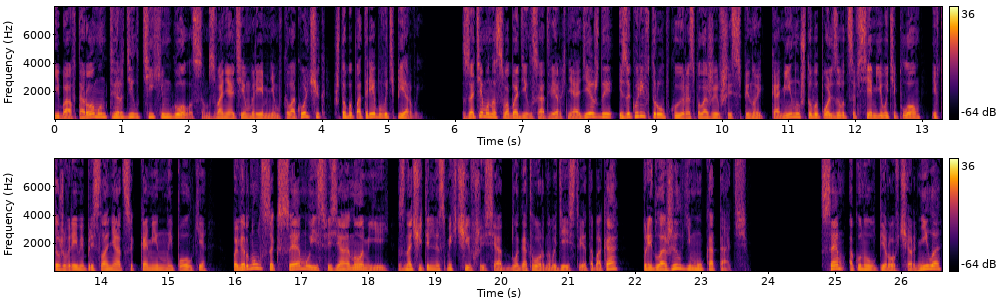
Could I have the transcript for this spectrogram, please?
ибо о втором он твердил тихим голосом, звоня тем временем в колокольчик, чтобы потребовать первый. Затем он освободился от верхней одежды и, закурив трубку и расположившись спиной к камину, чтобы пользоваться всем его теплом и в то же время прислоняться к каминной полке, повернулся к Сэму и с физиономией, значительно смягчившейся от благотворного действия табака, предложил ему катать. Сэм окунул перо в чернила,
